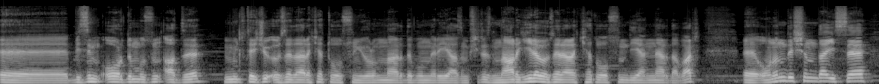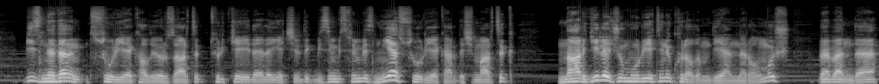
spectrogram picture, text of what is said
eee, bizim ordumuzun adı mülteci özel harekat olsun yorumlarda bunları yazmışız. Nargile özel harekat olsun diyenler de var. Eee, onun dışında ise biz neden Suriye kalıyoruz artık Türkiye'yi de ele geçirdik. Bizim ismimiz niye Suriye kardeşim artık Nargile Cumhuriyeti'ni kuralım diyenler olmuş. Ve ben de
